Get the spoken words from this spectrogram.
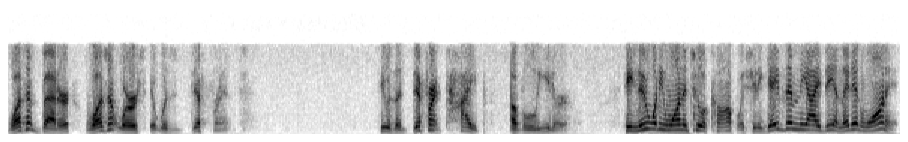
Wasn't better, wasn't worse, it was different. He was a different type of leader. He knew what he wanted to accomplish, and he gave them the idea, and they didn't want it.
